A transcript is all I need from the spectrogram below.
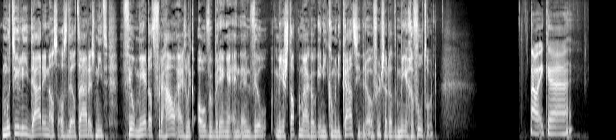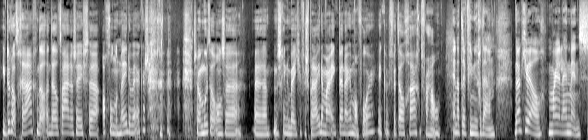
Moeten jullie daarin als, als Deltaris niet veel meer dat verhaal eigenlijk overbrengen en, en veel meer stappen maken ook in die communicatie erover, zodat het meer gevoeld wordt? Nou, ik, eh, ik doe dat graag. Del- Deltaris heeft eh, 800 medewerkers. dus we moeten onze eh, misschien een beetje verspreiden. Maar ik ben er helemaal voor. Ik vertel graag het verhaal. En dat heb je nu gedaan. Dankjewel, Marjolein Mens,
